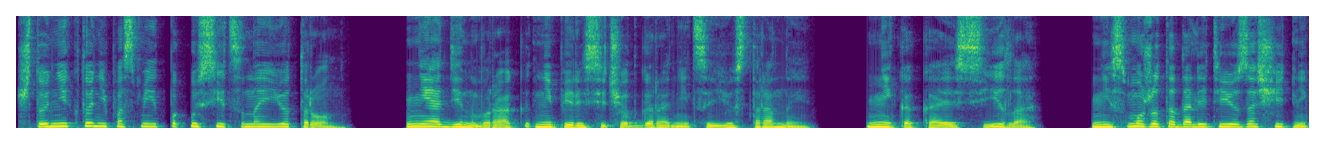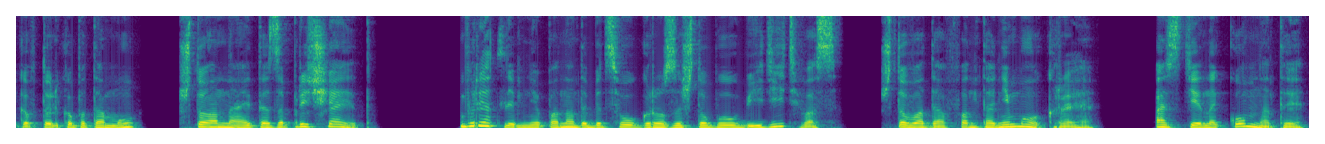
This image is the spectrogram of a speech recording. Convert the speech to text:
что никто не посмеет покуситься на ее трон. Ни один враг не пересечет границы ее страны. Никакая сила не сможет одолеть ее защитников только потому, что она это запрещает. Вряд ли мне понадобится угроза, чтобы убедить вас, что вода в фонтане мокрая, а стены комнаты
